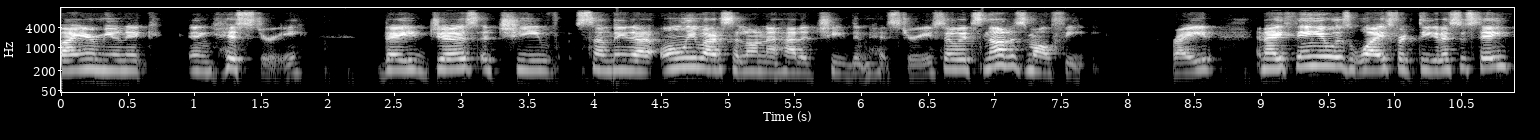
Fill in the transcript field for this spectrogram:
Bayern Munich in history. They just achieved something that only Barcelona had achieved in history. So it's not a small feat, right? And I think it was wise for Tigres to stay,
